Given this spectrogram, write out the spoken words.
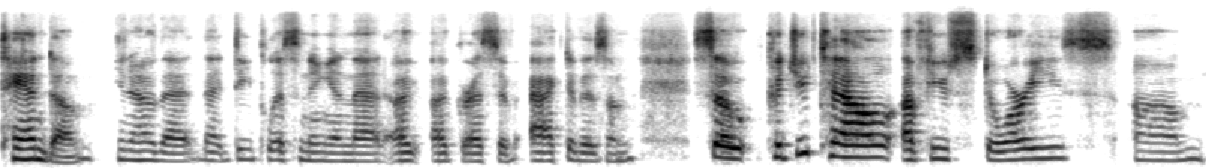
tandem you know that that deep listening and that uh, aggressive activism. So could you tell a few stories um,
